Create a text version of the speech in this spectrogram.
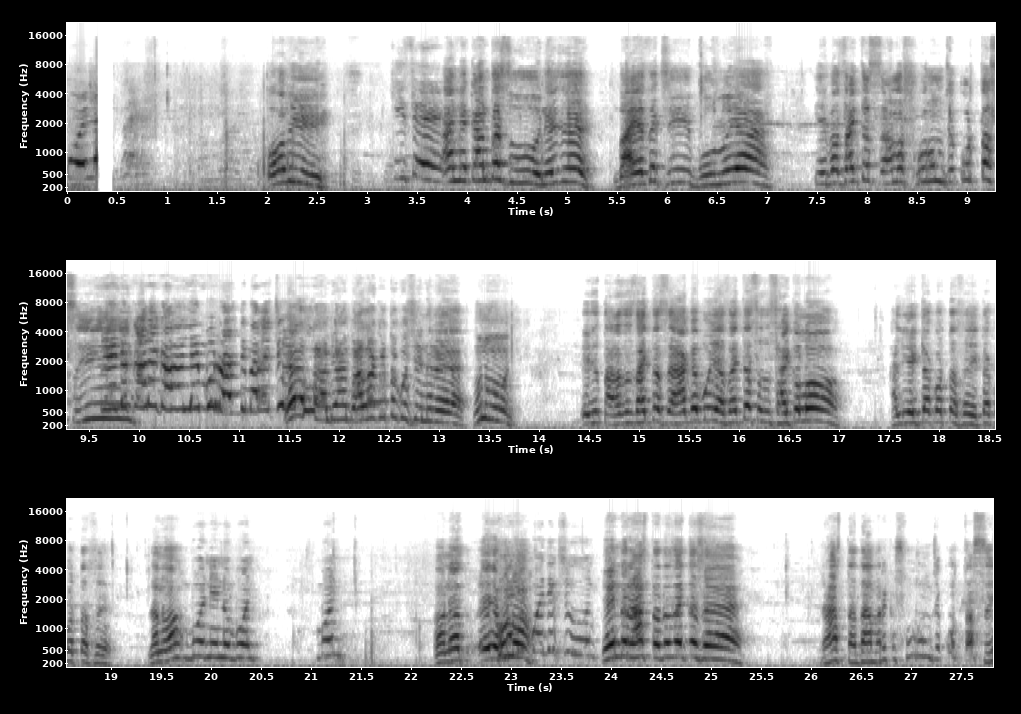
কইলা অবি কিছে আনে কান্তা শুন এই যে বাইরে দেখছি বউ লইয়া। এবার যাইতাছে আমার শরম যে করতাছি। আমি আমি ভালো কথা কইছি না রে। শুনুন এই যে তারা যে যাইতাছে আগে বইয়া যাইতাছে যে সাইকেল। খালি এইটা করতাছে এইটা করতাছে। জানো? বোন এনো বোন বোন। এই দেখছুন এই তো রাস্তাতে যাইতাছে। রাস্তাতে আমার একটু শরম যে করতাছে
